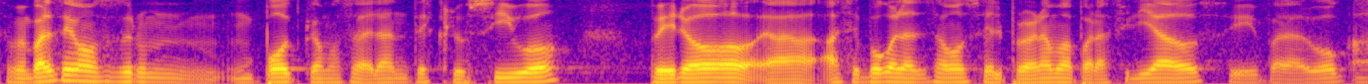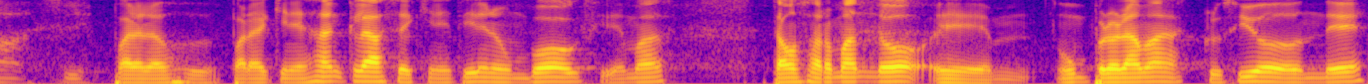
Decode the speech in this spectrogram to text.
Que me parece que vamos a hacer un, un podcast más adelante exclusivo. Pero ah, hace poco lanzamos el programa para afiliados, ¿sí? para el box. Ah, sí. para los para quienes dan clases, quienes tienen un box y demás, estamos armando eh, un programa exclusivo donde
